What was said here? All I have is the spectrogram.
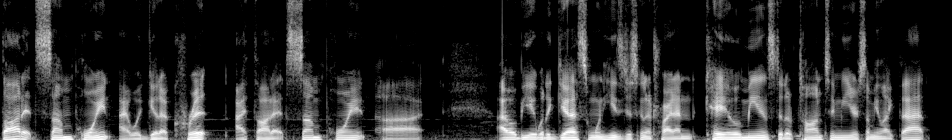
thought at some point I would get a crit. I thought at some point uh, I would be able to guess when he's just going to try to KO me instead of taunting me or something like that.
